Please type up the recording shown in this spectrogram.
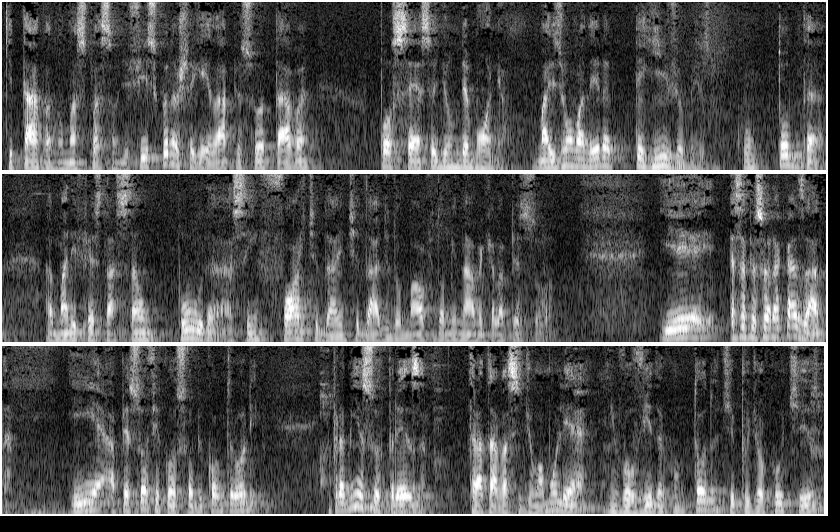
que estava numa situação difícil. Quando eu cheguei lá, a pessoa estava possessa de um demônio, mas de uma maneira terrível mesmo com toda a manifestação pura, assim, forte da entidade do mal que dominava aquela pessoa. E essa pessoa era casada. E a pessoa ficou sob controle. E, para minha surpresa, tratava-se de uma mulher envolvida com todo tipo de ocultismo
